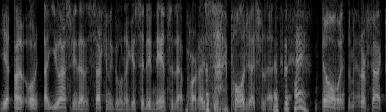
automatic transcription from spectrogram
Yeah, uh, uh, you asked me that a second ago, and I guess I didn't answer that part. I, I apologize for that. That's okay. No, as a matter of fact,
